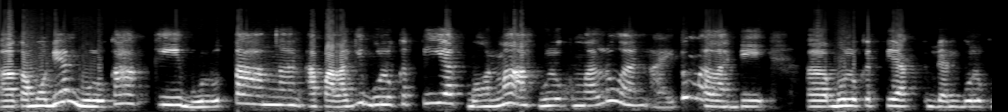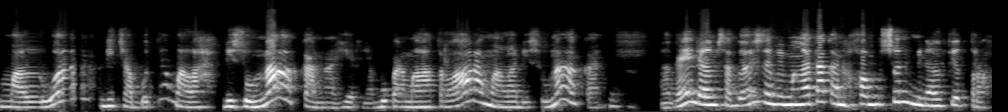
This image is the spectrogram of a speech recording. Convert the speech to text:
Eh, kemudian bulu kaki, bulu tangan, apalagi bulu ketiak, mohon maaf bulu kemaluan. Nah, itu malah di eh, bulu ketiak dan bulu kemaluan dicabutnya malah disunahkan akhirnya, bukan malah terlarang, malah disunahkan. Makanya dalam satu hadis Nabi mengatakan khamsun minal fitrah.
